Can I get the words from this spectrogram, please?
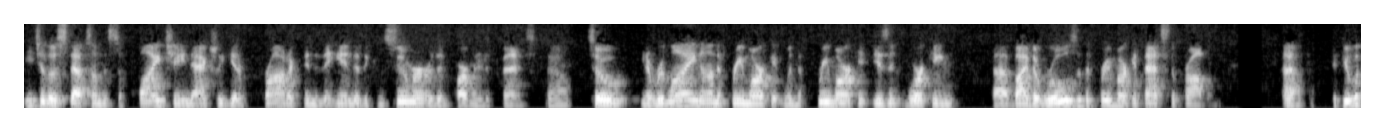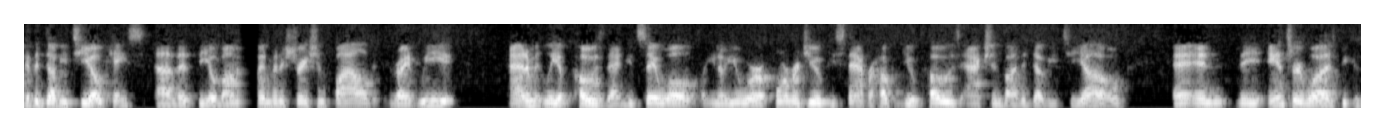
each of those steps on the supply chain to actually get a product into the hand of the consumer or the Department of Defense. Yeah. So, you know, relying on the free market when the free market isn't working uh, by the rules of the free market, that's the problem. Uh, yeah. if you look at the WTO case uh, that the Obama administration filed, right, we adamantly opposed that. And you'd say, well, you know, you were a former GOP staffer. How could you oppose action by the WTO? And, the answer was because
